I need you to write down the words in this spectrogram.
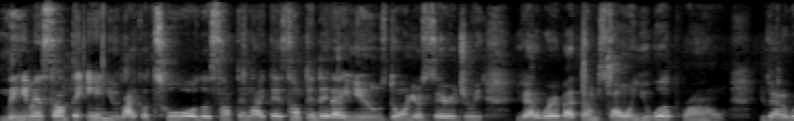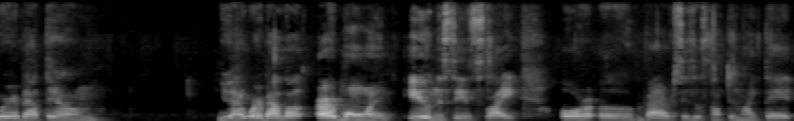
leaving something in you, like a tool or something like that. Something that they use during your surgery. You got to worry about them sewing you up wrong. You got to worry about them you got to worry about like airborne illnesses like or um, viruses or something like that.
